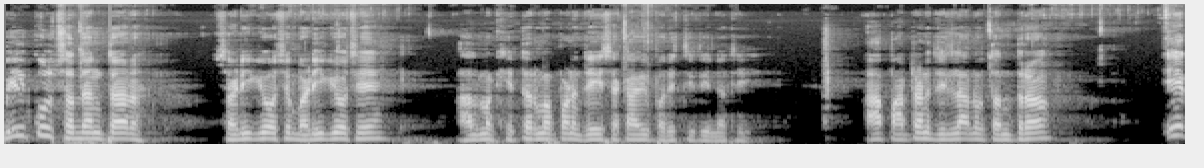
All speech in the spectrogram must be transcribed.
બિલકુલ સદંતર સડી ગયો છે, બળી ગયો છે. હાલમાં ખેતરમાં પણ જઈ શકાવી પરિસ્થિતિ નથી. આ પાટણ જિલ્લાનું તંત્ર એક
